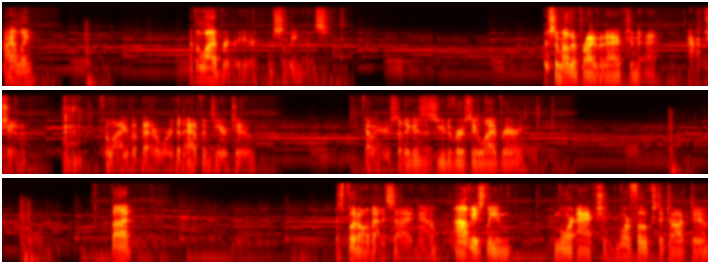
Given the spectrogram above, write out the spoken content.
Finally, at the library here, where Celine is. There's some other private action, action, for lack of a better word, that happens here too. Come here study this is university library. But let's put all that aside now. Obviously, more action, more folks to talk to.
